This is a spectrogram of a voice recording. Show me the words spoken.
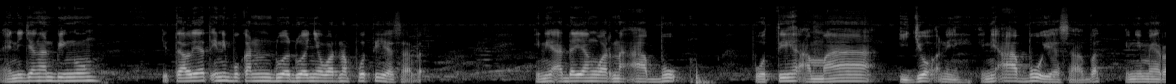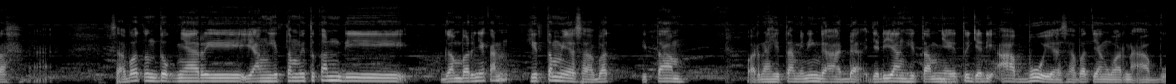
Nah ini jangan bingung. Kita lihat ini bukan dua-duanya warna putih ya sahabat. Ini ada yang warna abu putih sama hijau nih. Ini abu ya sahabat. Ini merah. Nah, sahabat untuk nyari yang hitam itu kan di gambarnya kan hitam ya sahabat. Hitam. Warna hitam ini enggak ada. Jadi yang hitamnya itu jadi abu ya sahabat yang warna abu.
